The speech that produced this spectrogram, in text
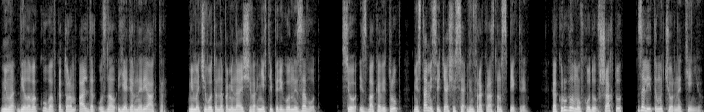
мимо белого куба, в котором Альдер узнал ядерный реактор, мимо чего-то напоминающего нефтеперегонный завод. Все из баковый труб, местами светящийся в инфракрасном спектре, как круглому входу в шахту, залитому черной тенью.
